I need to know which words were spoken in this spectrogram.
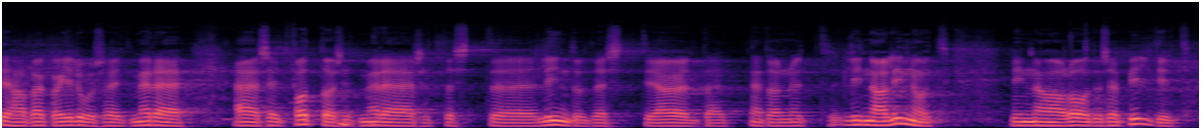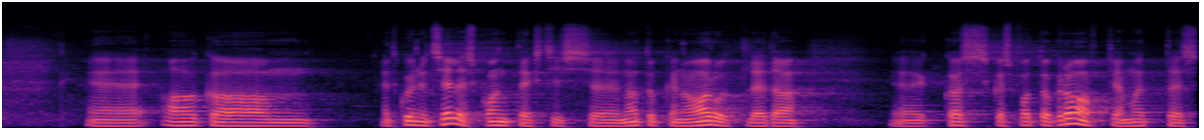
teha väga ilusaid mereäärseid fotosid mereäärsetest äh, lindudest ja öelda, et need on nüüd linnalinnud, linnalooduse pildid. Äh, aga et kui nüüd selles kontekstis äh, natukene arutleda, kas, kas fotograafia mõttes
